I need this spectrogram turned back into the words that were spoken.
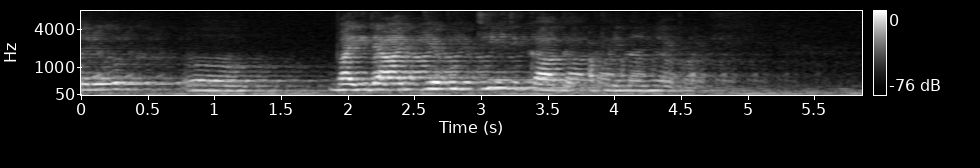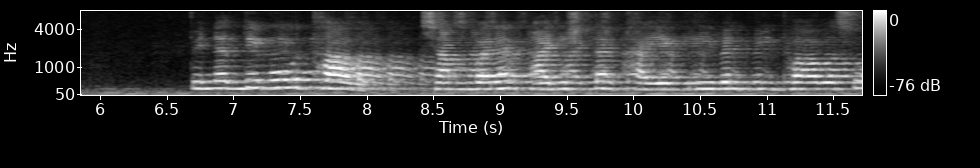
ഒരു വൈരാഗ്യ ബുദ്ധി ഇരിക്കാതെ. അപ്പൊ നമ്മൾ പിന്നെ ദ്വിമൂർധാവ് ശംബരൻ അരിഷ്ടൻ ഹയഗ്രീവൻ വിഭാവസു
